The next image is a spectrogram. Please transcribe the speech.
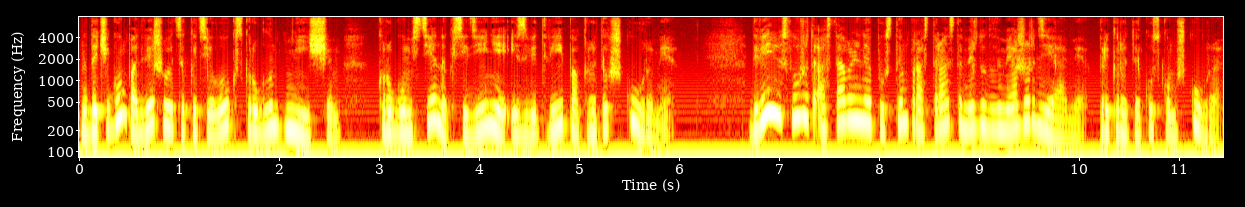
Над очагом подвешивается котелок с круглым днищем, кругом стенок сиденья из ветвей, покрытых шкурами. Дверью служит оставленное пустым пространство между двумя жердями, прикрытое куском шкуры.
